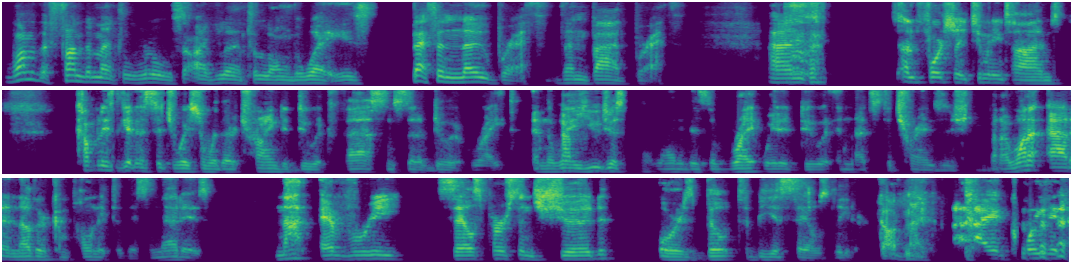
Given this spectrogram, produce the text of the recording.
one of the fundamental rules that I've learned along the way is better no breath than bad breath. And unfortunately, too many times companies get in a situation where they're trying to do it fast instead of do it right. And the way you just outlined it is the right way to do it, and that's the transition. But I want to add another component to this, and that is not every salesperson should or is built to be a sales leader. God no. I equate it.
